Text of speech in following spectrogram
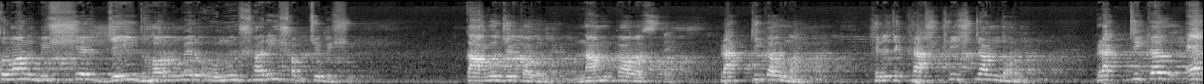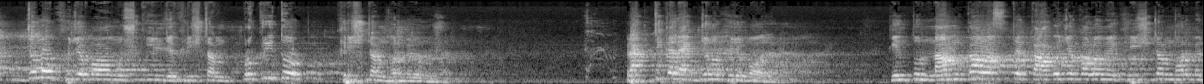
বর্তমান বিশ্বের যেই ধর্মের অনুসারী সবচেয়ে বেশি? কাগজে কলমে নাম কাওয়াস্তে প্র্যাকটিক্যাল নয়। সেটা যে খ্রাস- খ্রিস্টান ধর্ম। প্র্যাকটিক্যাল একজনও খুঁজে পাওয়া মুশকিল যে খ্রিস্টান, প্রকৃত খ্রিস্টান ধর্মের অনুসারী। প্র্যাকটিক্যাল একজনও খুঁজে পাওয়া যাবে। কিন্তু নামকাওয়াস্তে, কাগজে কলমে খ্রিস্টান ধর্মের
